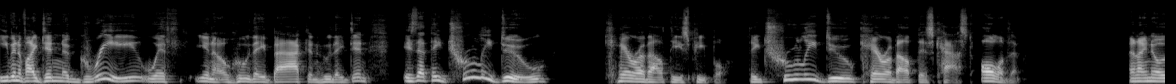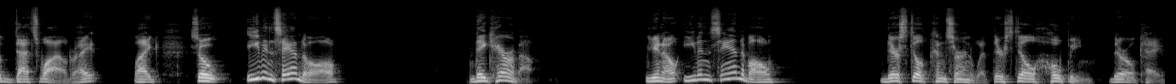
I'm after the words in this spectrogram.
even if I didn't agree with, you know, who they backed and who they didn't, is that they truly do care about these people. They truly do care about this cast, all of them. And I know that's wild, right? Like, so even Sandoval, they care about. You know, even Sandoval, they're still concerned with. They're still hoping they're okay.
